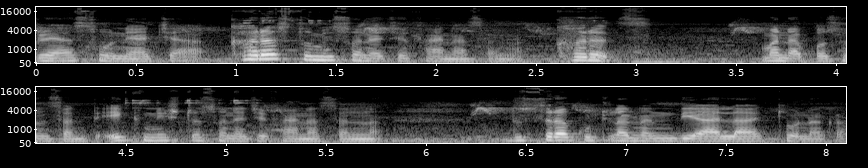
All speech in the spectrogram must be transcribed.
सगळ्या सोन्याच्या खरंच तुम्ही सोन्याचे फॅन असाल ना? खरंच. मनापासून सांगते. एक निष्ठ सोन्याचे फॅन असाल ना दुसरा कुठला नंदी आला किंवा नका.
